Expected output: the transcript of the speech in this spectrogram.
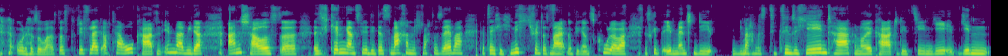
oder sowas, dass du dir vielleicht auch Tarotkarten immer wieder anschaust. Äh, also ich kenne ganz viele, die das machen. Ich mache das selber tatsächlich nicht. Ich finde das mal irgendwie ganz cool, aber es gibt eben Menschen, die die machen das, die ziehen sich jeden Tag eine neue Karte, die ziehen je, jeden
